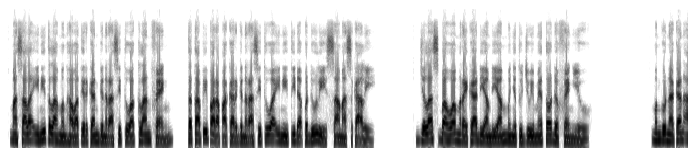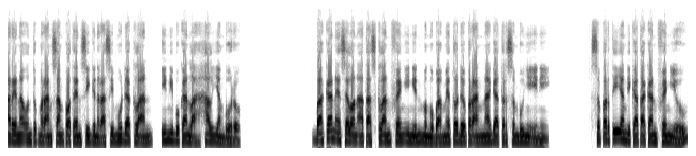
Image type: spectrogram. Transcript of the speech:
Masalah ini telah mengkhawatirkan generasi tua klan Feng, tetapi para pakar generasi tua ini tidak peduli sama sekali. Jelas bahwa mereka diam-diam menyetujui metode Feng Yu. Menggunakan arena untuk merangsang potensi generasi muda klan, ini bukanlah hal yang buruk. Bahkan eselon atas klan Feng ingin mengubah metode perang naga tersembunyi ini. Seperti yang dikatakan Feng Yu,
